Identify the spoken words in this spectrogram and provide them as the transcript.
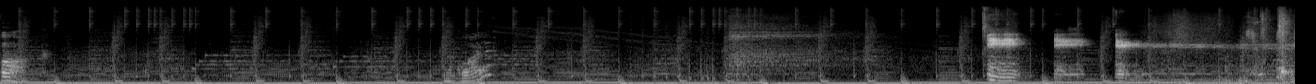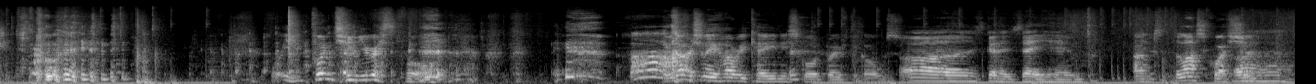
fuck. Maguire? What are you punching your wrist for? Ah. It was actually Harry Kane, he scored both the goals. Oh, I was gonna say him. And the last question Ah.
